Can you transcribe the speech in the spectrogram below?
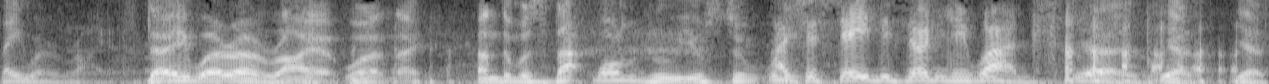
they were a riot. They were a riot, weren't they? And there was that one who used to. I should say this only once. yeah, yes, yes.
